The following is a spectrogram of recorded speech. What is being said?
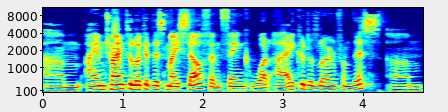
Um, I am trying to look at this myself and think what I could have learned from this. Um,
